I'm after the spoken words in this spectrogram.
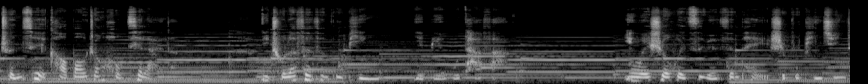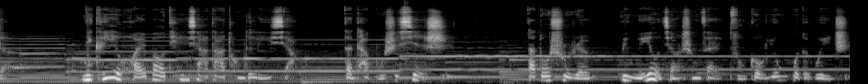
纯粹靠包装红起来的，你除了愤愤不平，也别无他法。因为社会资源分配是不平均的，你可以怀抱天下大同的理想，但它不是现实。大多数人并没有降生在足够优渥的位置，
